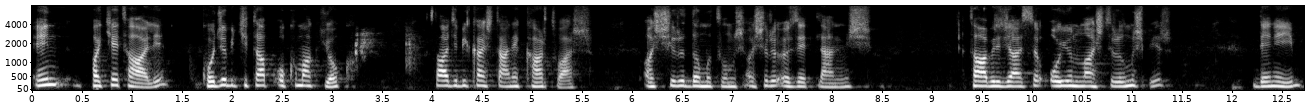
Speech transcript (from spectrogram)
en paket hali. Koca bir kitap okumak yok. Sadece birkaç tane kart var. Aşırı damıtılmış, aşırı özetlenmiş, tabiri caizse oyunlaştırılmış bir deneyim.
